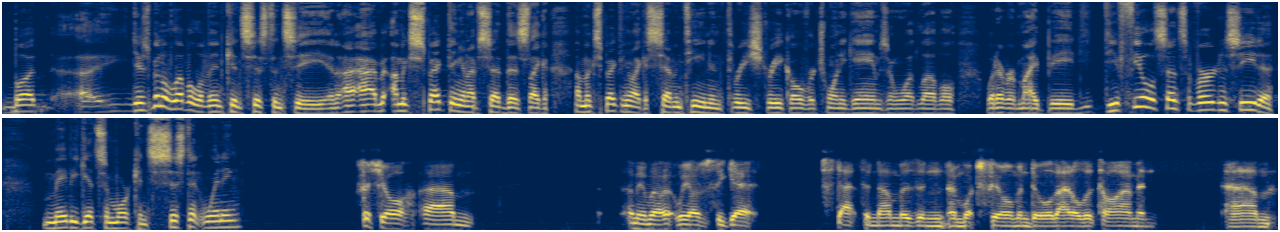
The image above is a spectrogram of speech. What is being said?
But uh, there's been a level of inconsistency, and I, am expecting, and I've said this, like I'm expecting like a 17 and three streak over 20 games, and what level, whatever it might be. Do you feel a sense of urgency to maybe get some more consistent winning? For sure. Um, I mean, we obviously get stats and numbers and, and watch film and do all that all the time. And um,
